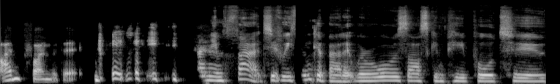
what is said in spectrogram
I'm fine with it, really. And in fact, if we think about it, we're always asking people to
